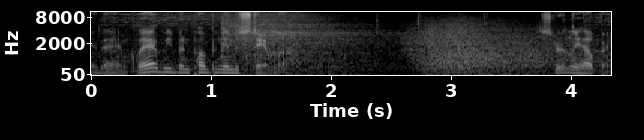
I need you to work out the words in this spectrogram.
And I am glad we've been pumping into stamina. Certainly helping.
